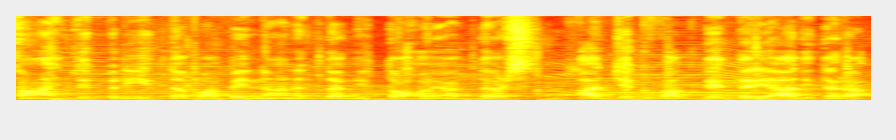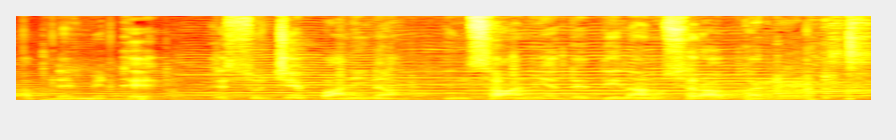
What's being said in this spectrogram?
ਸਾਂਝ ਤੇ ਪ੍ਰੀਤ ਦਾ ਬਾਬੇ ਨਾਨਕ ਦਾ ਦਿੱਤਾ ਹੋਇਆ ਦਰਸ ਅੱਜ ਇੱਕ ਵਗਦੇ ਦਰਿਆ ਦੀ ਤਰ੍ਹਾਂ ਆਪਣੇ ਮਿੱਠੇ ਤੇ ਸੁੱਚੇ ਪਾਣੀ ਨਾਲ ਇਨਸਾਨੀਅਤ ਦੇ ਦਿਲਾਂ ਨੂੰ ਸਰਾਬ ਕਰ ਰਿਹਾ ਹੈ।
